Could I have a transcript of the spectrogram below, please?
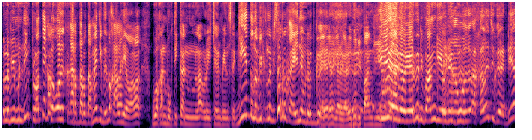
Lebih mending plotnya kalau oh karakter utamanya tiba-tiba kalah ya Allah, gue akan buktikan melalui Champions League gitu lebih lebih seru kayaknya menurut gue ya. Gara-gara itu dipanggil. Iya, gara-gara itu dipanggil gitu. nggak masuk akalnya juga dia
